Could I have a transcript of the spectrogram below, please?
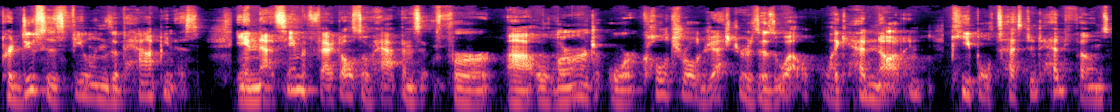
produces feelings of happiness. And that same effect also happens for uh, learned or cultural gestures as well, like head nodding. People tested headphones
